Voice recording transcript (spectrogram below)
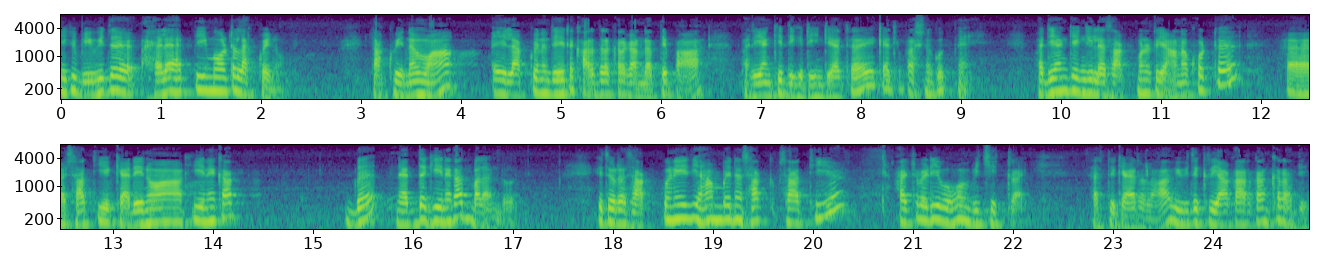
ඒක විවිධ හැල හැප්පීම් වලට ලක් වෙනවා. ලක් වෙනවා ඒ ලක් වෙන දෙයට කරදර කරගන්නත් එපා. පරියන්කෙ දිගට හිටියට ඒක ඇති ප්‍රශ්නකුත් නැහැ. පරියන්කෙන් ගිහලා සක්මනට යනකොට සතිය කැඩෙනවා කියන එකක් ද නැද්ද කියන එකත් බලන්න ඕනේ. ඒතර සක්මණේදී හම්බෙන සතිය අට වැඩිය බොහොම විචිත්‍රයි. ඇස්ති කැරලා විවිධ ක්‍රියාකාරකම් කරද්දී.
